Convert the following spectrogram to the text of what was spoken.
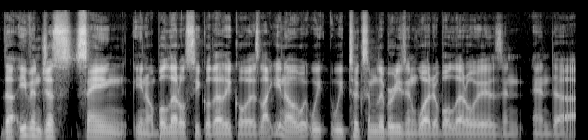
the even just saying you know bolero psicodelico is like you know we we took some liberties in what a bolero is and and uh,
